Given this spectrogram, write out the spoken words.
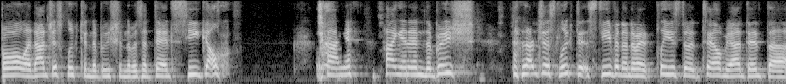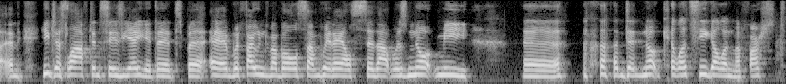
ball, and I just looked in the bush, and there was a dead seagull hanging hanging in the bush. And I just looked at Stephen and I went, please don't tell me I did that. And he just laughed and says, yeah, you did. But uh, we found my ball somewhere else, so that was not me. Uh, I did not kill a seagull in my first.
